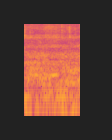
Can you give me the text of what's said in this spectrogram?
Bye.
